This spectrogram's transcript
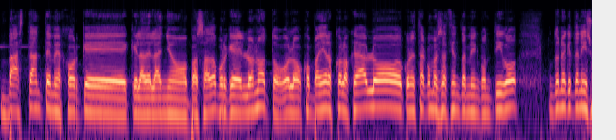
bastante mejor que, que, la del año pasado, porque lo noto con los compañeros con los que hablo, con esta conversación también contigo, noto que tenéis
